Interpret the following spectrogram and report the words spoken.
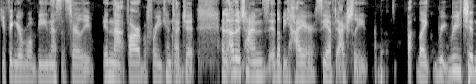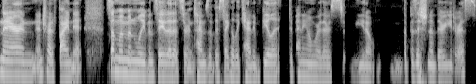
your finger won't be necessarily in that far before you can touch it. And other times it'll be higher. So you have to actually like re- reach in there and, and try to find it. Some women will even say that at certain times of their cycle they can't even feel it, depending on where there's, you know, the position of their uterus.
